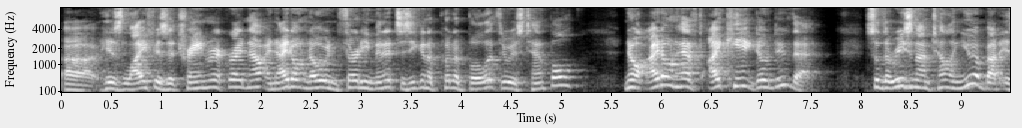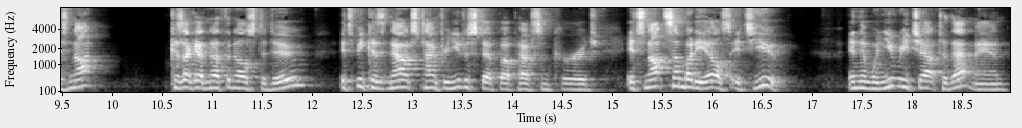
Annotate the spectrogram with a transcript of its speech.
uh, his life is a train wreck right now, and I don't know in 30 minutes is he going to put a bullet through his temple? No, I don't have. I can't go do that. So the reason I'm telling you about it is not because I got nothing else to do. It's because now it's time for you to step up, have some courage. It's not somebody else. It's you. And then when you reach out to that man,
